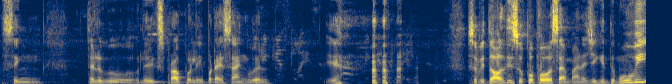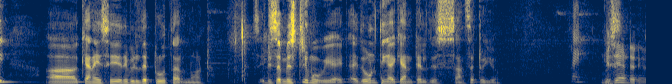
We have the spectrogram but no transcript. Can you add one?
uh, sing Telugu lyrics properly, but I sang well. Yeah. so with all these superpowers I'm managing in the movie, uh, can I say reveal the truth or not? It is a mystery movie. I, I don't think I can tell this answer to you. is it garu.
